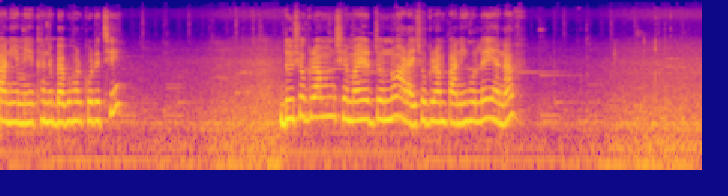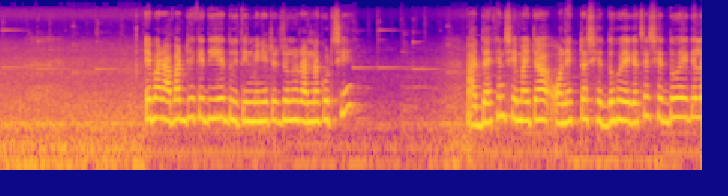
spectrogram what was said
পানি আমি এখানে ব্যবহার করেছি। দুইশো গ্রাম সেমাইয়ের জন্য আড়াইশো গ্রাম পানি হলেই এনাফ এবার আবার ঢেকে দিয়ে দুই তিন মিনিটের জন্য রান্না করছি। আর দেখেন সেমাইটা অনেকটা সেদ্ধ হয়ে গেছে। সেদ্ধ হয়ে গেলে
